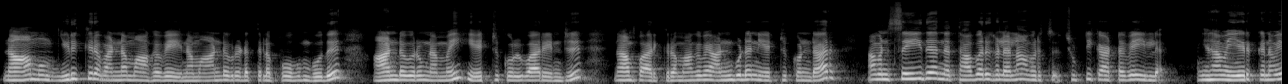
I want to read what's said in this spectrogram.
நாமும் இருக்கிற வண்ணமாகவே நம் ஆண்டவரிடத்தில் போகும்போது ஆண்டவரும் நம்மை ஏற்றுக்கொள்வார் என்று நாம் பார்க்கிறோம். ஆகவே அன்புடன் ஏற்றுக்கொண்டார். அவன் செய்த அந்த தவறுகளெல்லாம் அவர் சு- சுட்டி காட்டவே இல்லை. ஏன்னா அவன் ஏற்கனவே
